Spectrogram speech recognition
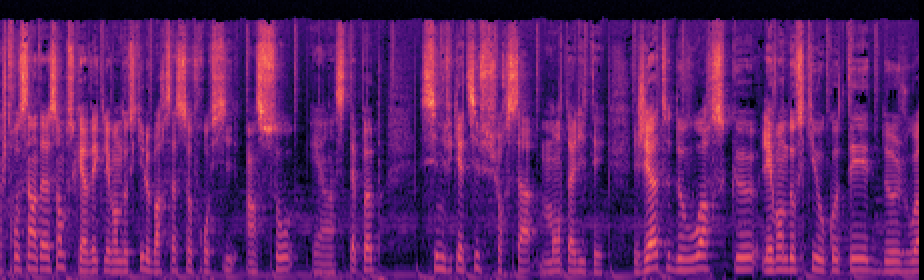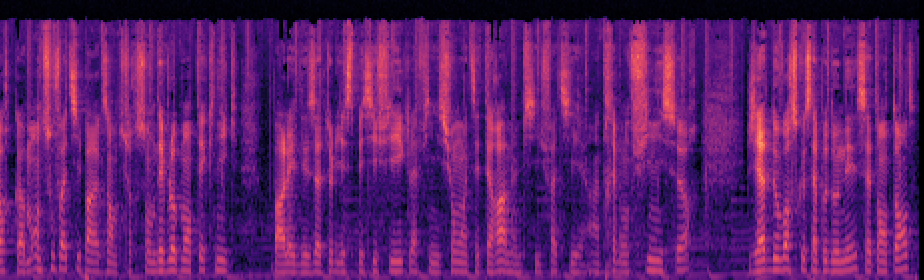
je trouve ça intéressant parce qu'avec Lewandowski, le Barça s'offre aussi un saut et un step-up significatif sur sa mentalité. J'ai hâte de voir ce que Lewandowski, aux côtés de joueurs comme Ansu Fati par exemple, sur son développement technique, parler des ateliers spécifiques, la finition, etc., même si Fati est un très bon finisseur, j'ai hâte de voir ce que ça peut donner, cette entente.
